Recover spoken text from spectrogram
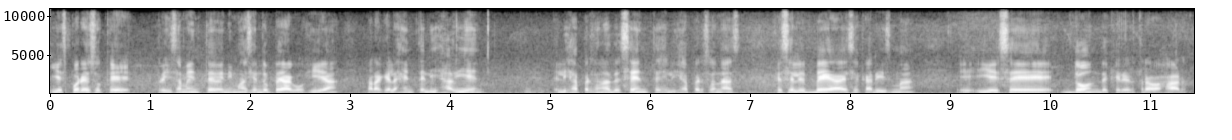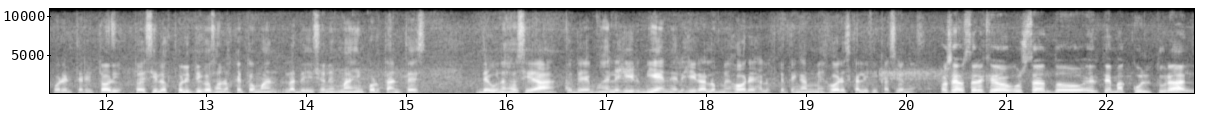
y es por eso que precisamente venimos haciendo pedagogía para que la gente elija bien, elija personas decentes, elija personas que se les vea ese carisma y ese don de querer trabajar por el territorio. Entonces, si los políticos son los que toman las decisiones más importantes de una sociedad, pues debemos elegir bien, elegir a los mejores, a los que tengan mejores calificaciones. O sea, a usted le quedó gustando el tema cultural.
